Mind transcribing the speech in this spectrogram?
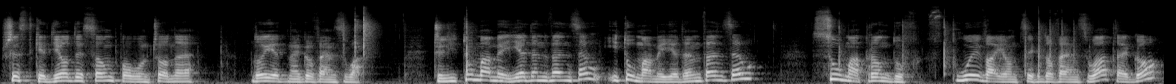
Wszystkie diody są połączone do jednego węzła. Czyli tu mamy jeden węzeł i tu mamy jeden węzeł. Suma prądów wpływających do węzła tego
